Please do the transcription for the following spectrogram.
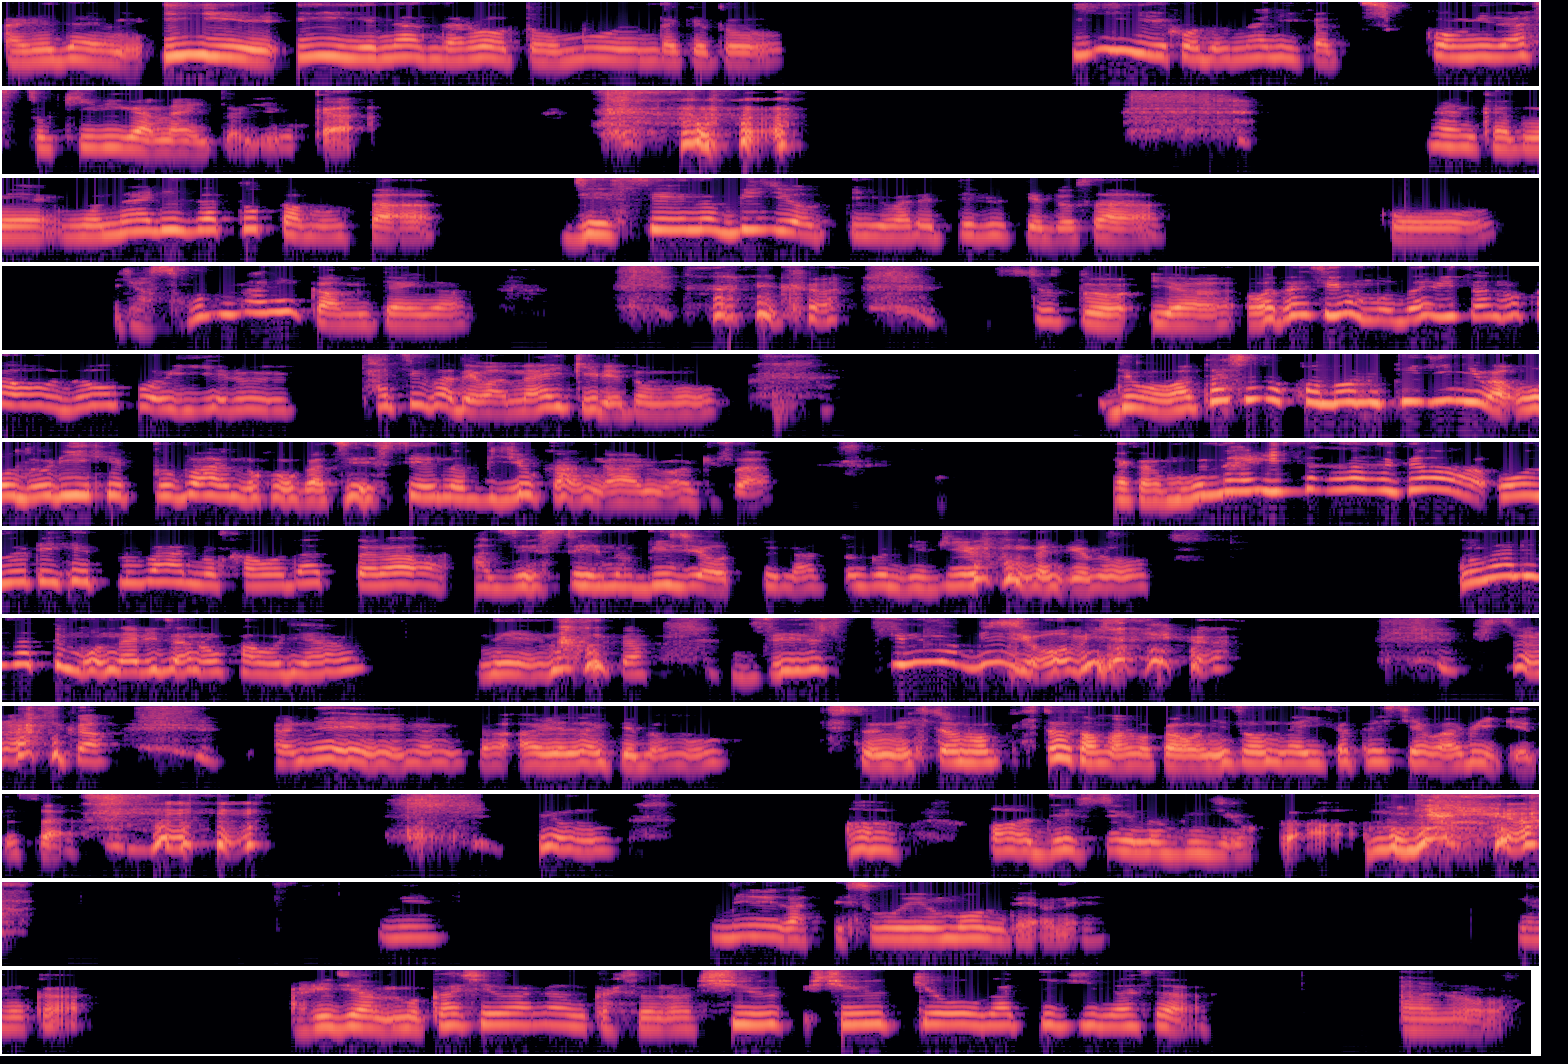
あれだよね。いい家、いい家なんだろうと思うんだけど、いいほど何か突っ込み出すとキリがないというか。なんかね、モナリザとかもさ、絶世の美女って言われてるけどさ、こう、いや、そんなにかみたいな。なんか、ちょっと、いや、私がモナリザの顔をどうこう言える立場ではないけれども、でも私の好み的にはオードリー・ヘップバーンの方が絶世の美女感があるわけさ。だからモナリザがオードリー・ヘップバーンの顔だったら、あ、絶世の美女って納得できるんだけど、モナリザってモナリザの顔じゃん？ねえ、なんか、絶世の美女みたいな人なんか、ねえ、なんかあれだけども、ちょっとね、人の、人様の顔にそんな言い方しちゃ悪いけどさ。でも、あ、あ、絶世の美女か、みたいな。ね。名画ってそういうもんだよね。なんか、あれじゃん、昔はなんかその宗、宗教画的なさ、あの、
